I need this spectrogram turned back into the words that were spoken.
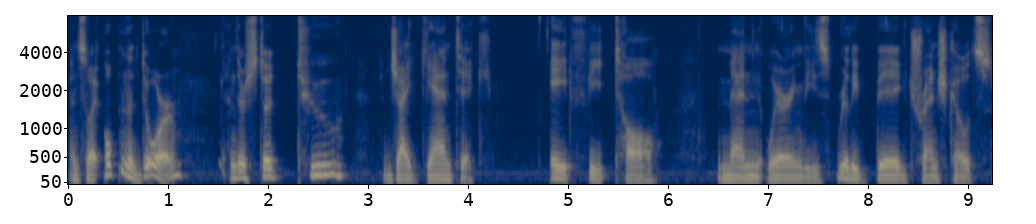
And so I opened the door, and there stood two gigantic, eight feet tall men wearing these really big trench coats.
